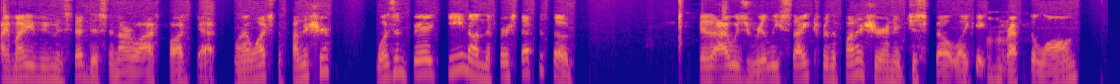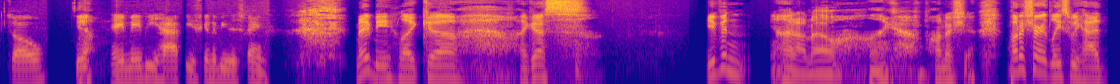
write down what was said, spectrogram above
I might have even said this in our last podcast. When I watched The Punisher, wasn't very keen on the first episode because I was really psyched for The Punisher, and it just felt like it Mhm. crept along. So, Yeah. hey, maybe Happy's going to be the same. maybe like uh I guess even I don't know like Punisher Punisher at least we had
